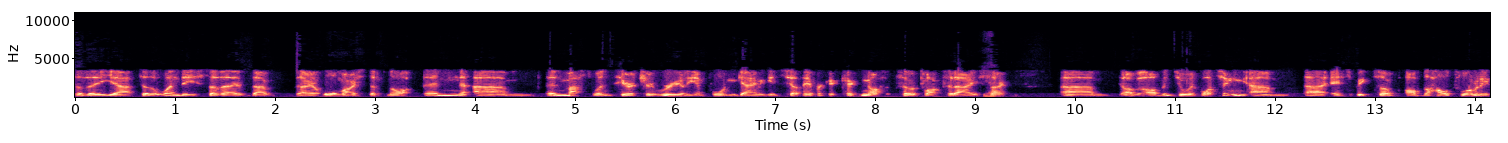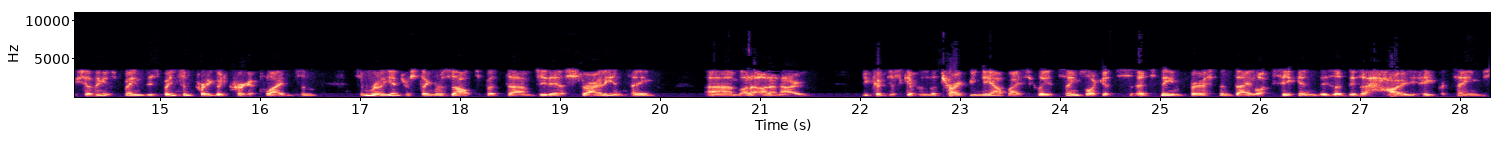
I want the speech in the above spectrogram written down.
to the uh, to the Windies, so they they they're almost, if not in um, in must win territory. Really important game against South Africa kicking off at two o'clock today. Yep. So um, I've, I've, enjoyed watching um, uh, aspects of, of the whole tournament. Actually, I think it's been there's been some pretty good cricket played and some some really interesting results. But um, gee, that Australian team, um, I, I, don't know. You could just give them the trophy now. Basically, it seems like it's it's them first and daylight second. There's a there's a whole heap of teams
